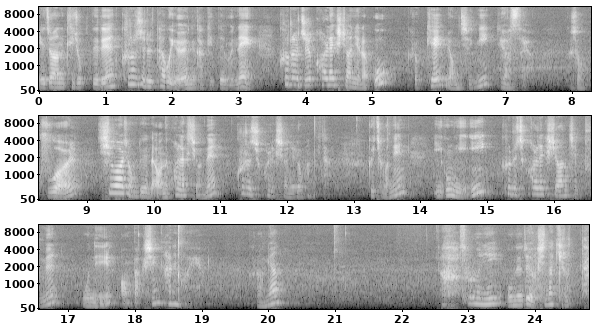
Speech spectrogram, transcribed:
예전 귀족들은 크루즈를 타고 여행을 갔기 때문에 크루즈 컬렉션이라고 그렇게 명칭이 되었어요. 그래서 9월, 10월 정도에 나오는 컬렉션을 크루즈 컬렉션이라고 합니다. 그 저는 2022 크루즈 컬렉션 제품을 오늘 unboxing 하는 거예요. 그러면 아, 서론이 오늘도 역시나 길었다.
